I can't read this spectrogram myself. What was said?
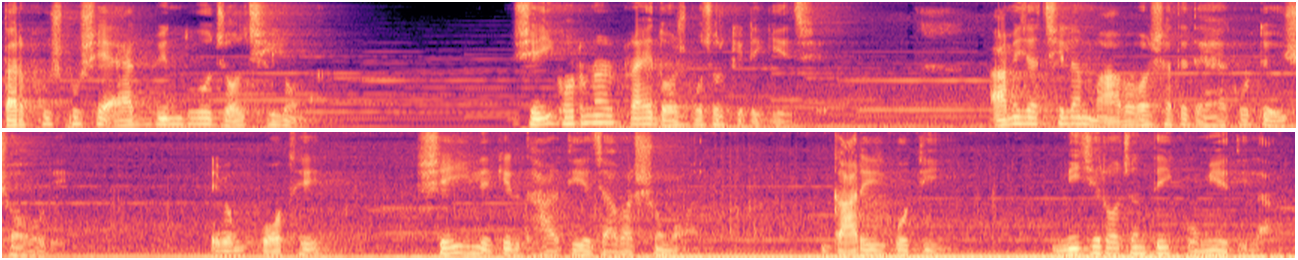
তার ফুসফুসে এক বিন্দুও জল ছিল না। সেই ঘটনার প্রায় দশ বছর কেটে গিয়েছে। আমি যাচ্ছিলাম মা বাবার সাথে দেখা করতে ওই শহরে। এবং পথে সেই লেকের ধার দিয়ে যাওয়ার সময় গাড়ির গতি নিজের অজান্তেই কমিয়ে দিলাম।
